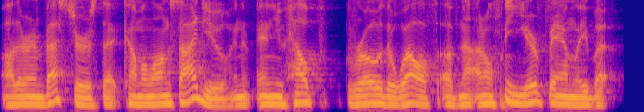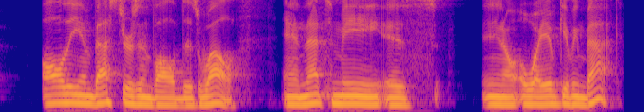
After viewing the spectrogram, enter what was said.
other investors that come alongside you and, and you help grow the wealth of not only your family, but all the investors involved as well. And that to me is, you know, a way of giving back.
